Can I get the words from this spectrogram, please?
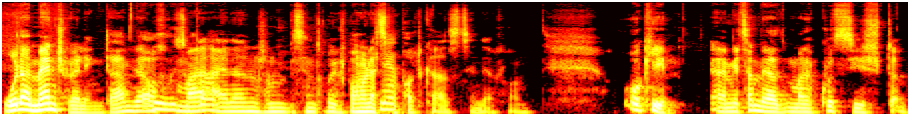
Oder Mantrailing, da haben wir auch Oh, mal einen schon ein bisschen drüber gesprochen im letzten Ja. Podcast in der Form. Okay, ähm, jetzt haben wir mal kurz die Sta-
